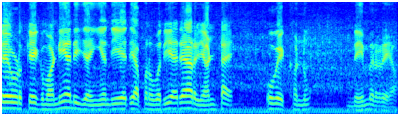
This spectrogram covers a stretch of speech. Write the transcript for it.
ਤੇ ਉੜ ਕੇ ਗਵਾਂਡੀਆਂ ਦੀ ਜਾਈ ਜਾਂਦੀ ਹੈ, ਤੇ ਆਪਾਂ ਨੂੰ ਵਧੀਆ ਜਿਹੜਾ ਰਿਜ਼ਲਟ ਹੈ, ਉਹ ਵੇਖਣ ਨੂੰ ਨਹੀਂ ਮਿਲ ਰਿਹਾ।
